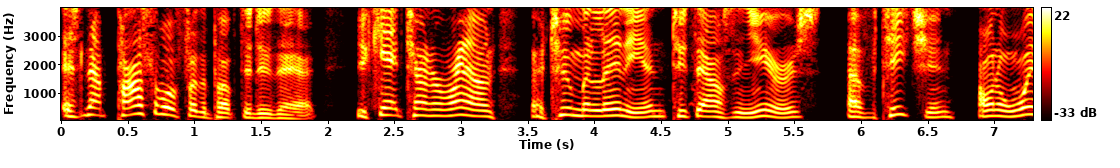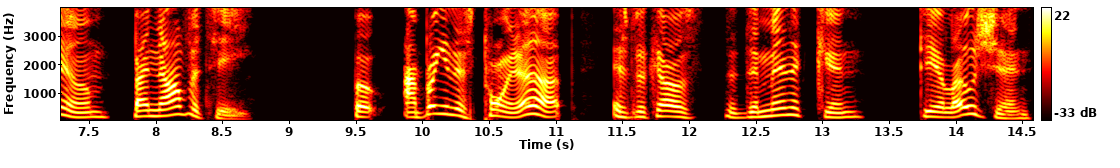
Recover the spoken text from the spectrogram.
It's not possible for the Pope to do that. You can't turn around a two millennium, 2,000 years of teaching on a whim by novelty. But I'm bringing this point up is because the Dominican theologian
